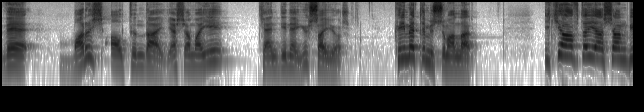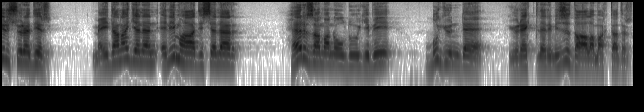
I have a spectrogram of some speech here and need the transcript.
ve barış altında yaşamayı kendine yük sayıyor. Kıymetli Müslümanlar, iki hafta yaşan bir süredir meydana gelen elim hadiseler her zaman olduğu gibi bugün de yüreklerimizi dağlamaktadır.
